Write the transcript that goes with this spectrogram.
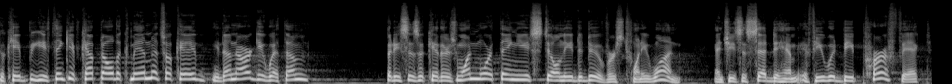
okay, but you think you've kept all the commandments? Okay, he doesn't argue with them. But he says, okay, there's one more thing you still need to do. Verse 21. And Jesus said to him, If you would be perfect,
